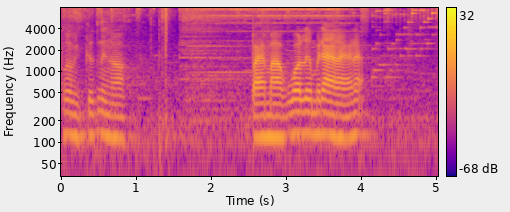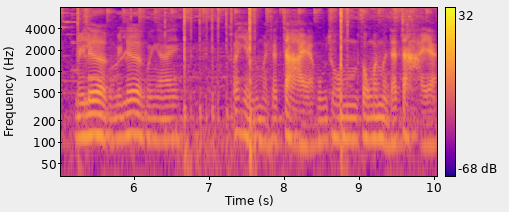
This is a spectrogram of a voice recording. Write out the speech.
เพิ่มอีกกึกหนึ่งเอาไปมากูว่าเริ่มไม่ได้อะไรแล้วนะไม่เลิกไม่เลิกเป็นไง ก็เห็นมันเหมือนจะจ่ายอะคุณผู้ชมทรงมันเหมือนจะจ่ายอะ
